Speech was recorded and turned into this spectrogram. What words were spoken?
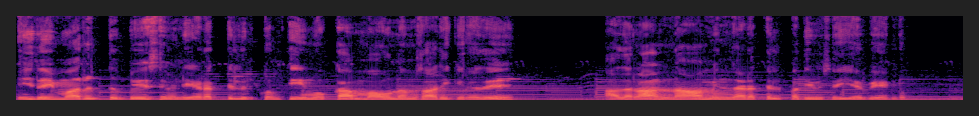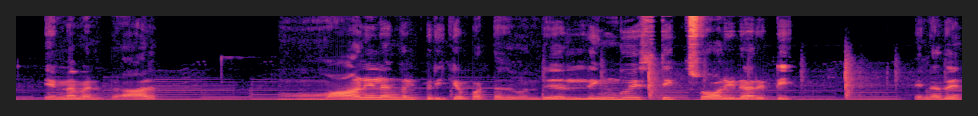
இதை மறுத்து பேச வேண்டிய இடத்தில் இருக்கும் திமுக மௌனம் சாதிக்கிறது. அதனால் நாம் இந்த இடத்தில் பதிவு செய்ய வேண்டும். என்னவென்றால் மாநிலங்கள் பிரிக்கப்பட்டது வந்து லிங்குவிஸ்டிக் சாலிடாரிட்டி என்னது?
